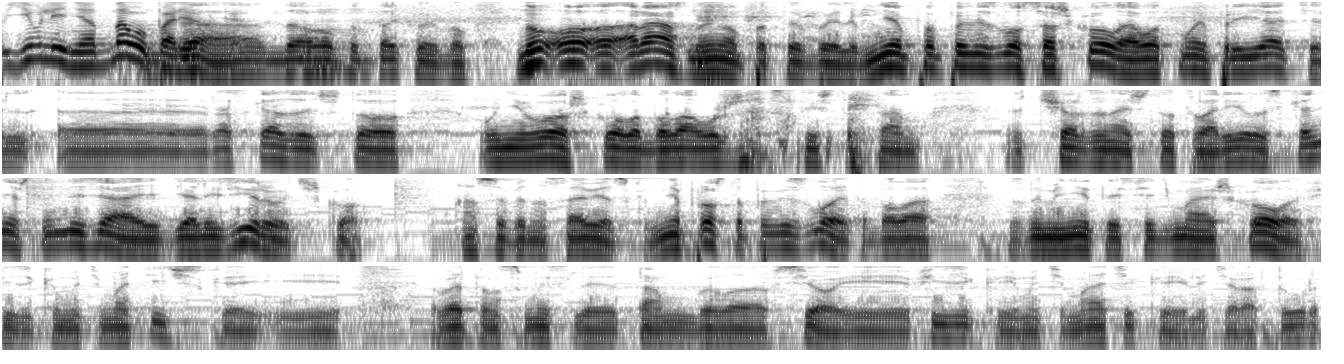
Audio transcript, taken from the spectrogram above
явление одного порядка. Да, да, опыт такой был. Ну, разные опыты были. Мне повезло со школы, а вот мой приятель э, рассказывает, что у него школа была ужасной, что там черт знает, что творилось. Конечно, нельзя идеализировать школу особенно советскую. Мне просто повезло, это была знаменитая седьмая школа физико-математическая, и в этом смысле там было все, и физика, и математика, и литература.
